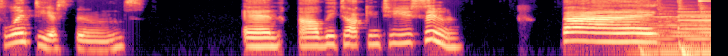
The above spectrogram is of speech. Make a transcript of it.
plenty of spoons. And I'll be talking to you soon. Bye.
